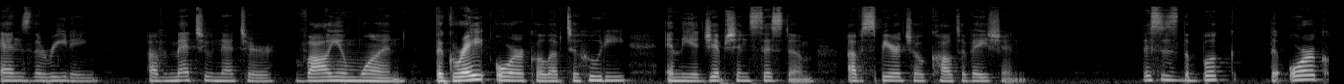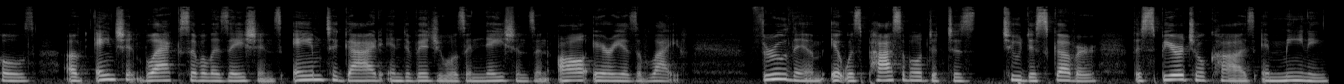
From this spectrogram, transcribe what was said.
ends the reading of Metu Neter, Volume 1, The Great Oracle of Tahuti and the Egyptian system of spiritual cultivation. This is the book, The Oracles of Ancient Black Civilizations, aimed to guide individuals and nations in all areas of life. Through them, it was possible to, to, to discover the spiritual cause and meaning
